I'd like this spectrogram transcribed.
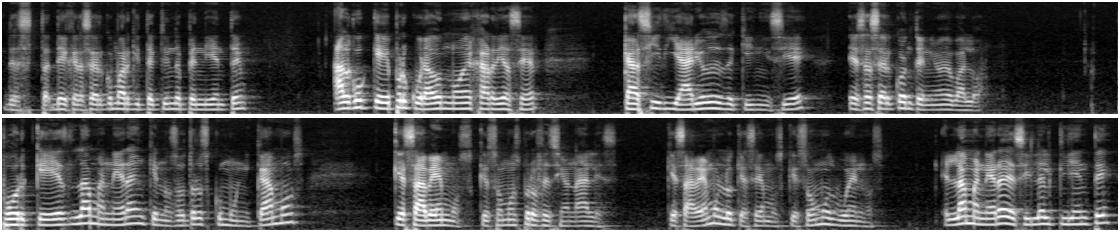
de, ejercer como arquitecto independiente, algo que he procurado no dejar de hacer casi diario desde que inicié es hacer contenido de valor. Porque es la manera en que nosotros comunicamos que sabemos que somos profesionales que sabemos lo que hacemos, que somos buenos. Es la manera de decirle al cliente,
